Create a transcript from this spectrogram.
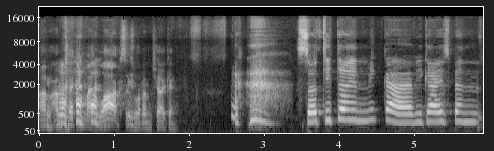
I'm, I'm checking my locks, is what I'm checking. So Tito and Mika, have you guys been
